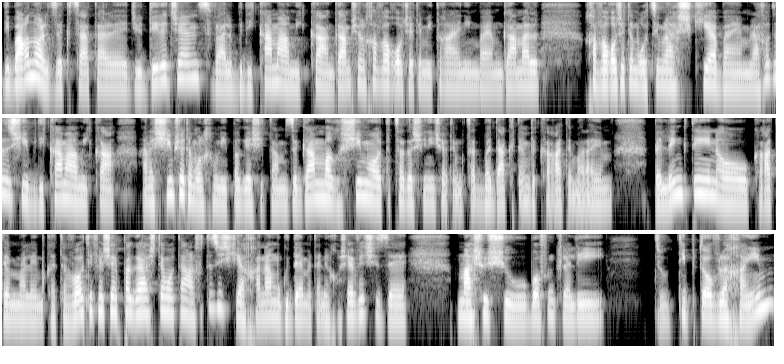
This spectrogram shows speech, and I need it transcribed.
דיברנו על זה קצת, על due diligence ועל בדיקה מעמיקה, גם של חברות שאתם מתראיינים בהן, גם על חברות שאתם רוצים להשקיע בהן, לעשות איזושהי בדיקה מעמיקה, אנשים שאתם הולכים להיפגש איתם, זה גם מרשים מאוד את הצד השני שאתם קצת בדקתם וקראתם עליהם בלינקדאין, או קראתם עליהם כתבות לפני שפגשתם אותם, לעשות איזושהי הכנה מוקדמת, אני חושבת שזה משהו שהוא באופן כללי, זהו טיפ טוב לחיים,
